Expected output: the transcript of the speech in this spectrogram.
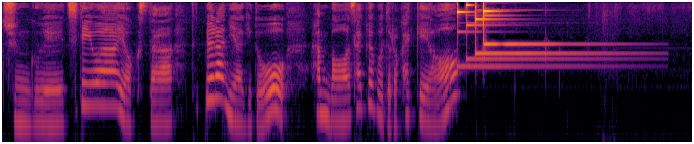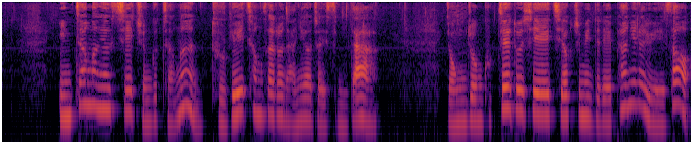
중구의 지리와 역사, 특별한 이야기도 한번 살펴보도록 할게요. 인천광역시 중구청은 두 개의 청사로 나뉘어져 있습니다. 영종 국제도시의 지역 주민들의 편의를 위해서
